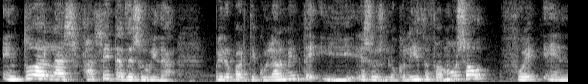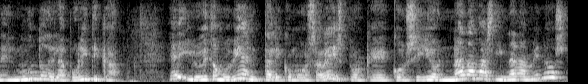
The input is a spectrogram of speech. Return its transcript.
en todas las facetas de su vida, pero particularmente, y eso es lo que le hizo famoso, fue en el mundo de la política. Eh, y lo hizo muy bien, tal y como sabéis, porque consiguió nada más y nada menos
